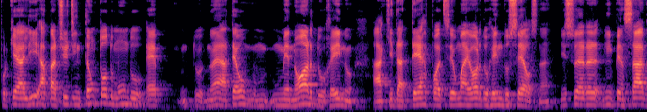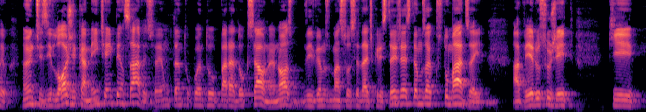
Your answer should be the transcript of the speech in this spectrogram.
porque ali a partir de então todo mundo é é até o menor do reino aqui da terra pode ser o maior do reino dos céus, né? Isso era impensável antes e logicamente é impensável. Isso é um tanto quanto paradoxal, né? Nós vivemos numa sociedade cristã e já estamos acostumados aí a ver o sujeito que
